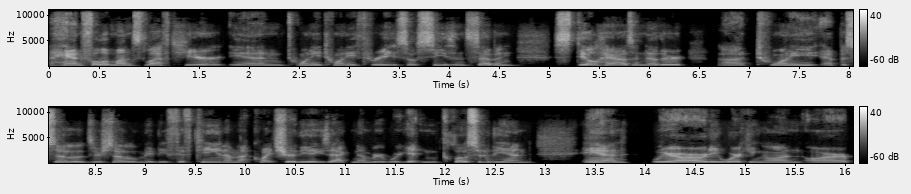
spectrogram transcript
a handful of months left here in 2023. So, season seven still has another uh, 20 episodes or so, maybe 15. I'm not quite sure the exact number. We're getting closer to the end. And we are already working on our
